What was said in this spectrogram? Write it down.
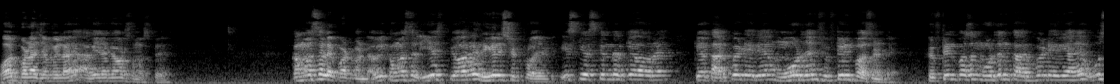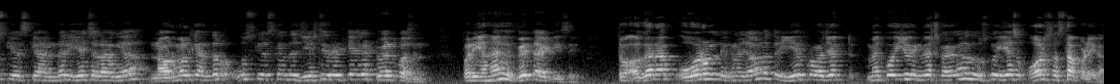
और बड़ा जमेला है, आगे जाके और समझते हैं। कमर्शियल अपार्टमेंट अभी कमर्शियल ये प्योर है रियल एस्टेट प्रोजेक्ट इस केस के अंदर क्या हो रहा है? क्या carpet area more than 15 percent है? 15 percent more than carpet area है, उस केस के अंदर ये चला गया नॉर्मल के अंदर, उस केस के अंदर जीएसटी रेट क्या है? ट्वेल्व परसेंट पर यहाँ है विथ आईटीसी तो अगर आप ओवरऑल देखने जाओ ना तो ये प्रोजेक्ट में कोई जो इन्वेस्ट करेगा ना तो उसको ये और सस्ता पड़ेगा.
